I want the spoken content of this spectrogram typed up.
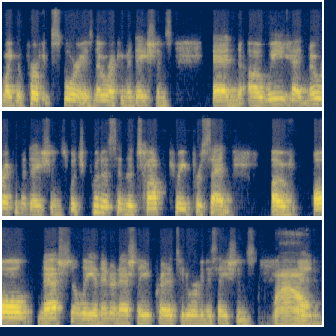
like a perfect score, is no recommendations. And uh, we had no recommendations, which put us in the top 3% of all nationally and internationally accredited organizations. Wow. And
